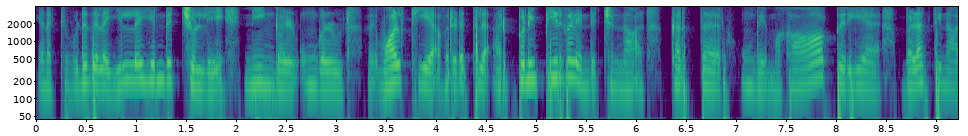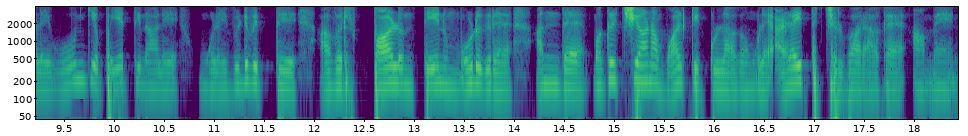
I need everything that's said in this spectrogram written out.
எனக்கு விடுதலை இல்லை என்று சொல்லி நீங்கள் உங்கள் வாழ்க்கையை அவரிடத்தில் அர்ப்பணிப்பீர்கள் என்று சொன்னால் கர்த்தர் உங்கள் மகா பெரிய பலத்தினாலே ஓங்கி ஓங்கிய பயத்தினாலே உங்களை விடுவித்து அவர் பாலும் தேனும் ஓடுகிற அந்த மகிழ்ச்சியான வாழ்க்கைக்குள்ளாக உங்களை அழைத்துச் செல்வாராக. ஆமேன்.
